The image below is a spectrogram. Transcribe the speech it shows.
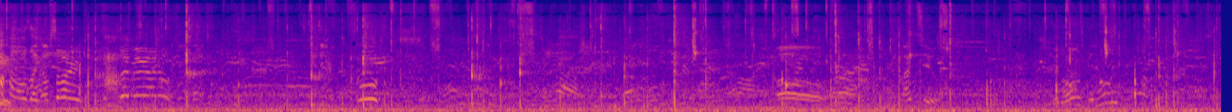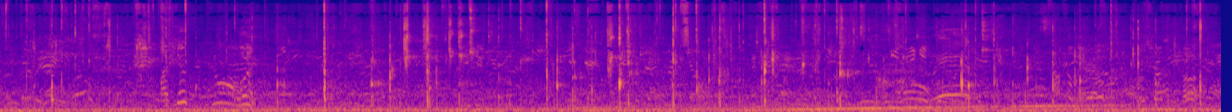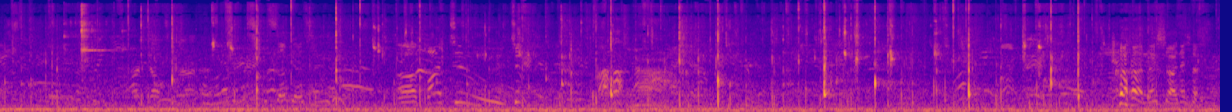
I was like, I'm sorry. Is that Mariano? finish it.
